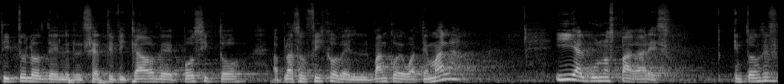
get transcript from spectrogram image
títulos del certificado de depósito a plazo fijo del Banco de Guatemala y algunos pagares. Entonces,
